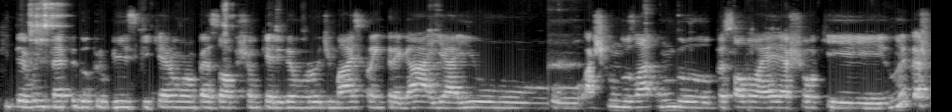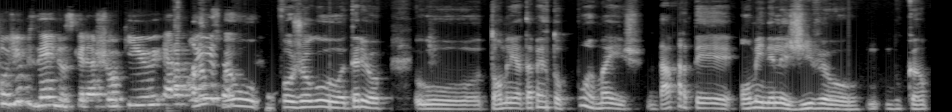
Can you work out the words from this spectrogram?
que teve um snap do Trubisky que era um pass option que ele demorou demais pra entregar e aí o, o- acho que um dos um do pessoal do OL achou que não lembro, acho que foi o James Daniels que ele achou que era Ah, não, corrida. foi o, foi o jogo anterior. O Tomlin até perguntou, porra, mas dá pra ter homem inelegível no campo?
